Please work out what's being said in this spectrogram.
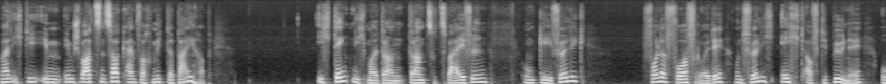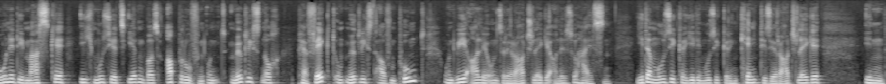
weil ich die im, im schwarzen Sack einfach mit dabei habe. Ich denke nicht mal dran, dran zu zweifeln und gehe völlig voller Vorfreude und völlig echt auf die Bühne, ohne die Maske, ich muss jetzt irgendwas abrufen und möglichst noch perfekt und möglichst auf den Punkt und wie alle unsere Ratschläge alle so heißen. Jeder Musiker, jede Musikerin kennt diese Ratschläge in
